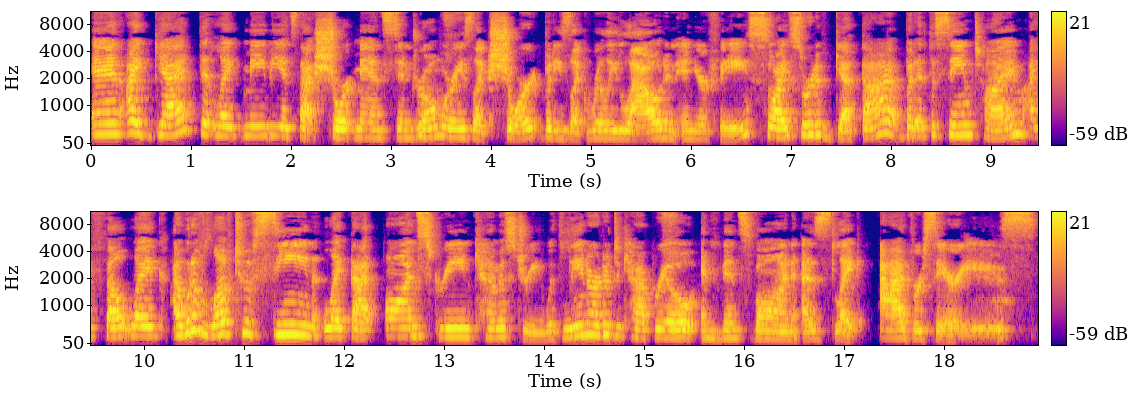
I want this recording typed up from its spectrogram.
And I get that, like, maybe it's that short man syndrome where he's like short, but he's like really loud and in your face. So I sort of get that. But at the same time, I felt like I would have loved to have seen like that on screen chemistry with Leonardo DiCaprio and Vince Vaughn as like adversaries.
